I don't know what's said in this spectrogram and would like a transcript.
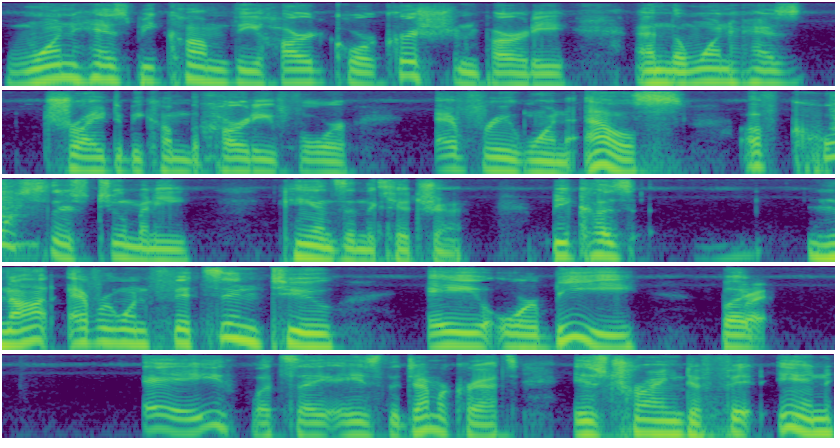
one has become the hardcore Christian party and the one has tried to become the party for everyone else, of course there's too many hands in the kitchen because not everyone fits into A or B, but Right. A, let's say A is the Democrats, is trying to fit in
